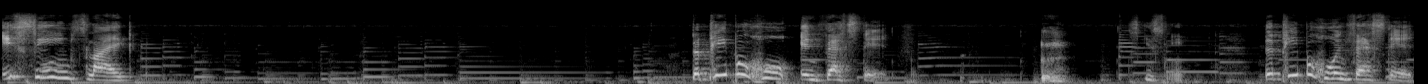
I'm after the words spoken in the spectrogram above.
it seems like the people who invested excuse me, the people who invested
